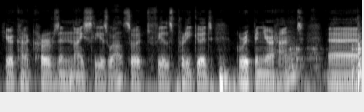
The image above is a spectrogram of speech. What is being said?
Here it kind of curves in nicely as well so it feels pretty good grip in your hand. Uh,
